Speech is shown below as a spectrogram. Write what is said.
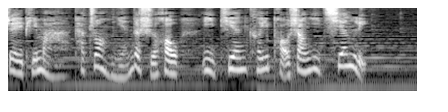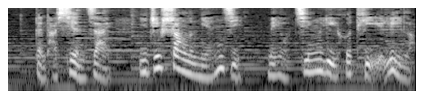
这匹马它壮年的时候一天可以跑上一千里，但它现在已经上了年纪，没有精力和体力了。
